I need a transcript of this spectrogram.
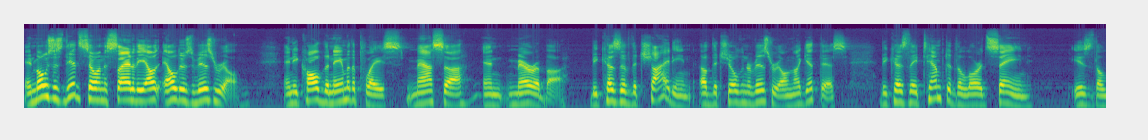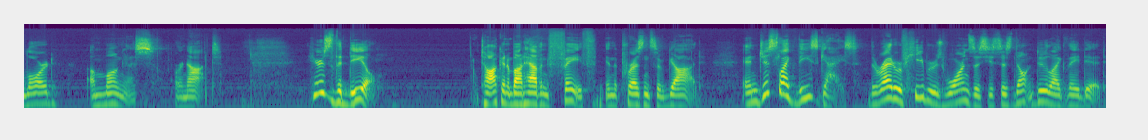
And Moses did so in the sight of the elders of Israel. And he called the name of the place Massah and Meribah, because of the chiding of the children of Israel. And I get this because they tempted the Lord, saying, Is the Lord among us or not? Here's the deal talking about having faith in the presence of God. And just like these guys, the writer of Hebrews warns us, he says, don't do like they did.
